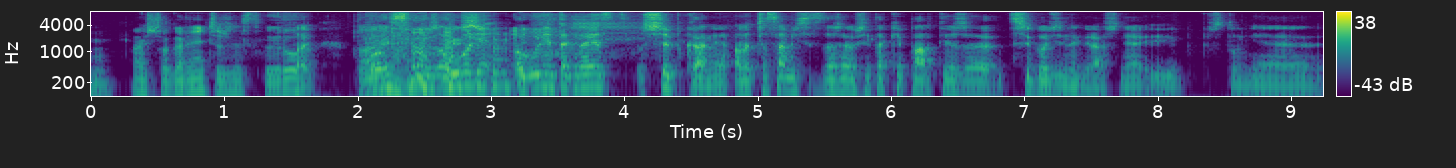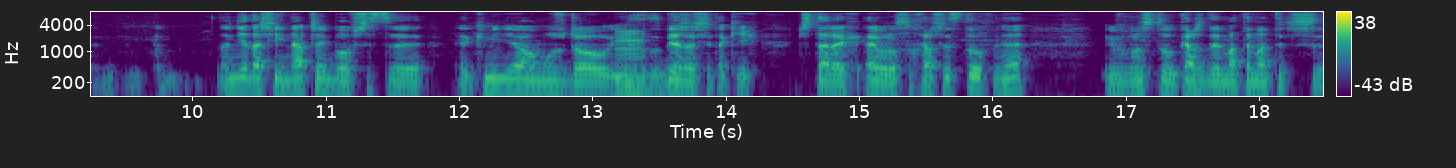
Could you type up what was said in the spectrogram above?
Hmm. A jeszcze ogarnięcie, że jest twój ruch. Tak. To jest ogólnie, ogólnie ta gra jest szybka, nie? Ale czasami zdarzają się takie partie, że trzy godziny grasz, nie? I po prostu nie... No nie da się inaczej, bo wszyscy kminią, mużdżą i Mm. zbierze się takich czterech eurosuchaszystów, nie? I po prostu każdy matematyczny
